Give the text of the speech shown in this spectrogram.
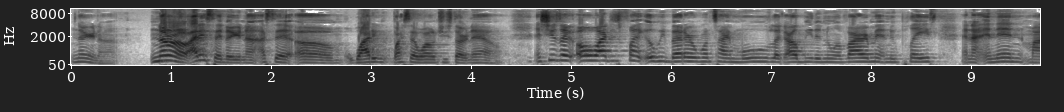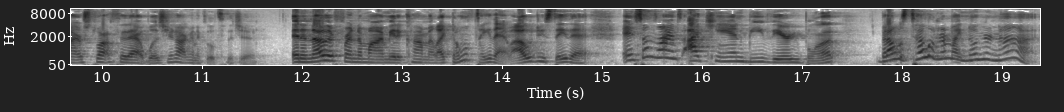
no, you're not. No, no, no, I didn't say no, you're not. I said, um, why do I said why don't you start now? And she was like, oh, I just feel like it'll be better once I move. Like I'll be in a new environment, a new place. And I, and then my response to that was, you're not gonna go to the gym. And another friend of mine made a comment like, don't say that. Why would you say that? And sometimes I can be very blunt but I was telling her, I'm like, no, you're not.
